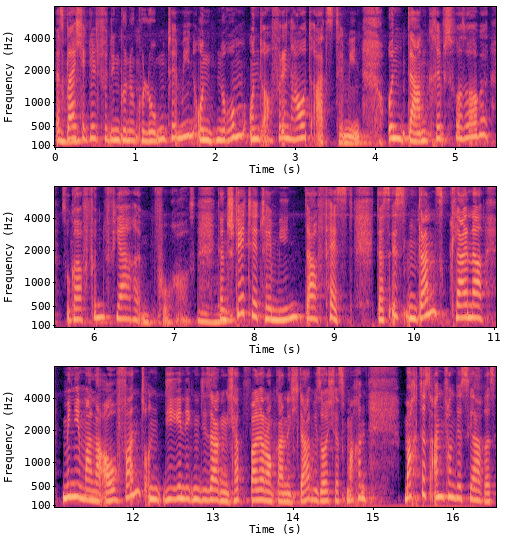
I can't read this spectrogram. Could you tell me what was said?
Das mhm. gleiche gilt für den Gynäkologentermin untenrum und auch für den Hautarzttermin. Und Darmkrebsvorsorge sogar fünf Jahre im Voraus. Mhm. Dann steht der Termin da fest. Das ist ein ganz kleiner, minimaler Aufwand. Und diejenigen, die sagen, ich hab, war ja noch gar nicht da, wie soll ich das machen? Macht das Anfang des Jahres.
